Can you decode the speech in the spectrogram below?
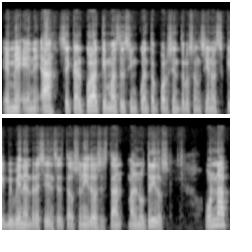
MNA. Se calcula que más del 50% de los ancianos que viven en residencias de Estados Unidos están malnutridos. Una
